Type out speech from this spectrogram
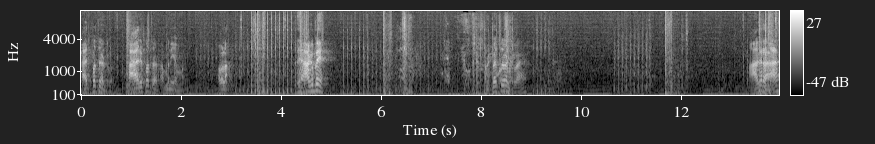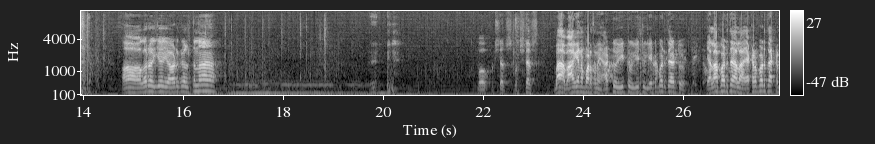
పారిపోతాడు పారిపోతాడు. అమ్మని అమ్మ. అవలా. అరే ఆగబే. చంపేస్తావేంట్రా? ఆగరా? ఆగరు అయ్యో ఎవడికి వెళ్తున్నా. బో ఫుడ్ స్టెప్స్ ఫుడ్ స్టెప్స్ బా బాగా వినపడుతున్నాయి. అటు ఇటు ఇటు ఎటు పడితే అటు. ఎలా పడితే అలా. ఎక్కడ పడితే అక్కడ.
